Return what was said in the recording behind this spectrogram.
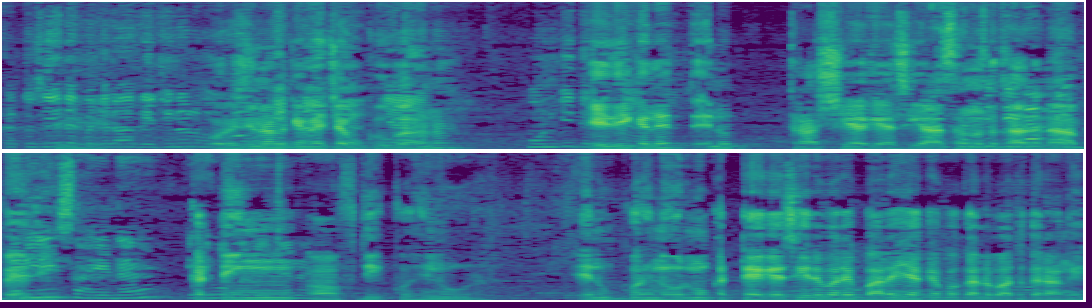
ਫਿਰ ਤੁਸੀਂ ਇਹ ਦੇਖੋ ਜਿਹੜਾ origignal origignal ਕਿਵੇਂ ਚਮਕੂਗਾ ਹਨਾ? ਹੁਣ ਵੀ ਇਹਦੀ ਕਹਿੰਦੇ ਇਹਨੂੰ ਤਰਾਸ਼ਿਆ ਗਿਆ ਸੀ। ਆ ਤੁਹਾਨੂੰ ਦਿਖਾ ਦੇਣਾ ਪਿਆ ਜੀ। ਕਟਿੰਗ ਆਫ ਦੀ ਕੋਹਿਨੂਰ ਇਹਨੂੰ ਕੋਹਿਨੂਰ ਨੂੰ ਕੱਟਿਆ ਗਿਆ ਸੀ। ਇਹਦੇ ਬਾਰੇ ਬਾਹਰੇ ਜਾ ਕੇ ਆਪਾਂ ਗੱਲਬਾਤ ਕਰਾਂਗੇ।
